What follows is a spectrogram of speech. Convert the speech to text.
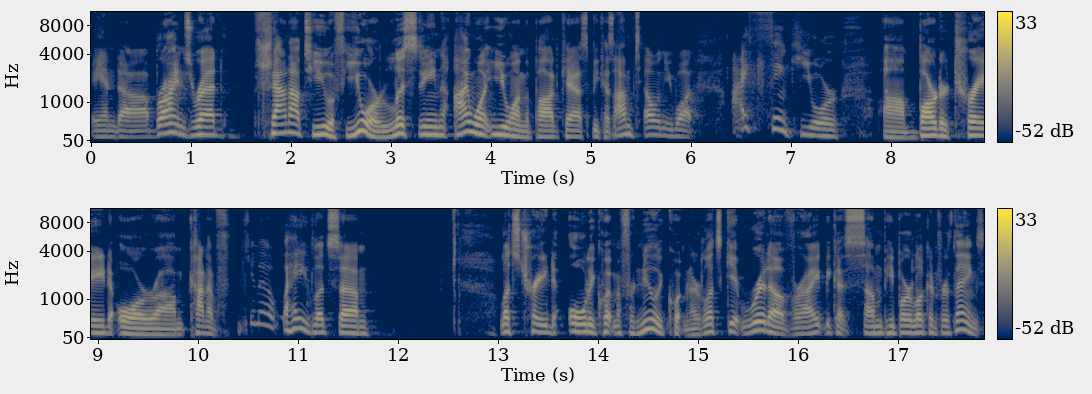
and uh, Brian's read, shout out to you if you are listening. I want you on the podcast because I'm telling you what, I think your uh, barter trade or um, kind of, you know, hey, let's. Um, let's trade old equipment for new equipment or let's get rid of, right? Because some people are looking for things.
